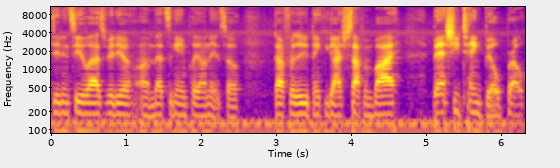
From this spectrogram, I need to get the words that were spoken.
didn't see the last video, um, that's the gameplay on it. So without further ado, thank you guys for stopping by. Banshee tank build, bro.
